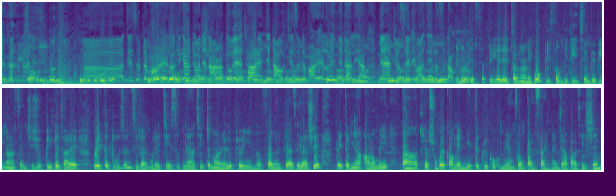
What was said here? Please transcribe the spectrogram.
စောင်းဝီမျိုးဘေဘီကိုကိုနဲ့ အာကျေးဇူးတင်ပါတယ်လို့အဓိကပြောချင်တာတော့သူ့ရဲ့ထားတဲ့မြတ်တာကိုကျေးဇူးတင်ပါတယ်လို့အဲမြတ်တာလေးကအများနဲ့ကျွတ်စင်နေပါစေလို့ဆုတောင်းဒီပေးပါနေ့တတင်ဆက်ပေးခဲ့တဲ့အကြောင်းအရာလေးကိုပြီးဆုံးသည့်ဒီအချိန်ပေးပြီးနားဆင်ကြည့်ရှုပေးခဲ့ကြတဲ့ပရိသတ်တူးချင်းစီတိုင်းကိုလည်းကျေးဇူးအများကြီးတင်ပါတယ်လို့ပြောရင်းနှုတ်ဆက်လိုက်ပါစေလားရှင်ပရိသတ်များအားလုံးပဲတာပျော်ရွှင်ပွဲကောင်းတဲ့နေ့တွေကိုအမြန်ဆုံးပိုင်ဆိုင်နိုင်ကြပါစေရှင်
